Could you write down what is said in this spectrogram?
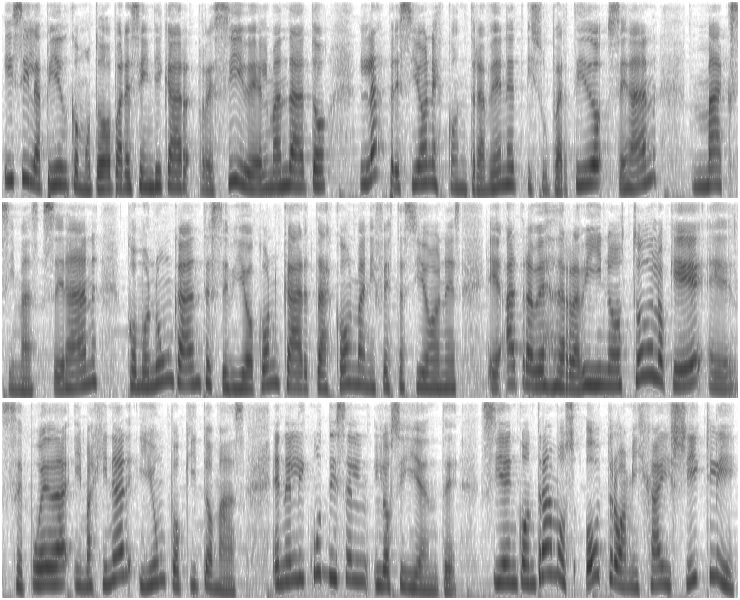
y si la PID, como todo parece indicar, recibe el mandato, las presiones contra Bennett y su partido serán máximas, serán como nunca antes se vio, con cartas, con manifestaciones, eh, a través de rabinos, todo lo que eh, se pueda imaginar y un poquito más. En el Likud dicen lo siguiente, si encontramos otro Amihai Shikli,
